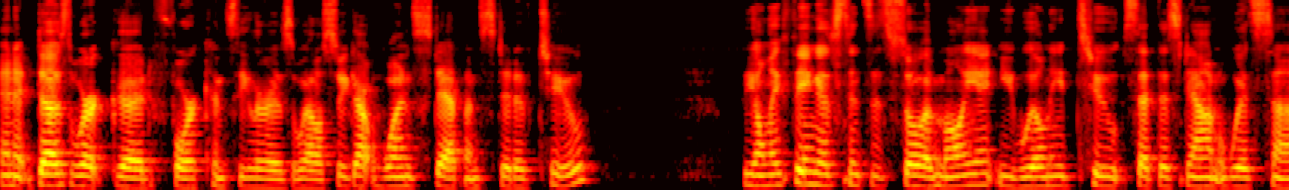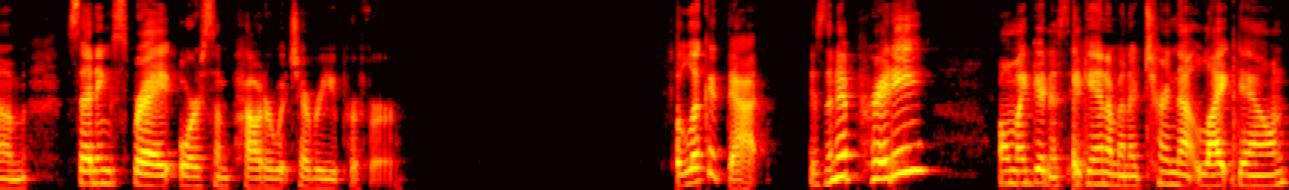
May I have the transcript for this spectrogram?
And it does work good for concealer as well. So you got one step instead of two. The only thing is since it's so emollient, you will need to set this down with some setting spray or some powder, whichever you prefer. But look at that. Isn't it pretty? Oh my goodness. Again, I'm going to turn that light down.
